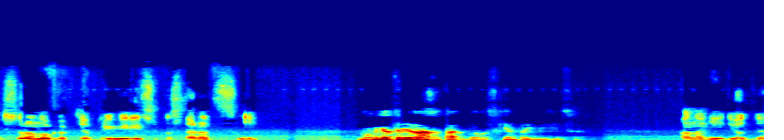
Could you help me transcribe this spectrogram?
все равно как-то примириться, постараться с ней. Ну, у меня три раза так было. С кем примириться? Она не идет, да?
